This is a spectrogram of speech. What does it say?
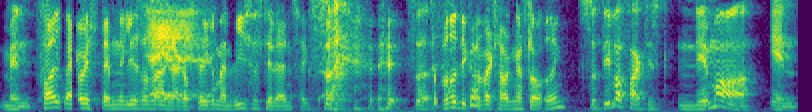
men Folk er jo i stemning, lige så snart Ja, ja, ja, Jacob. Stikkelmann viser sit ansigt. så, Så, så, så ved de godt, hvad klokken er slået, ikke? så det var faktisk nemmere end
